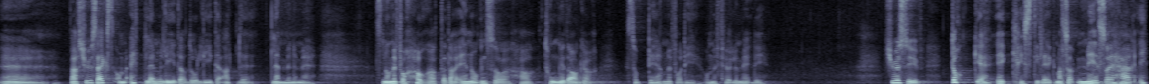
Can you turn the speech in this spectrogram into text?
Eh, vers 26. Om ett lem lider, da lider alle lemmene med. Så når vi får høre at det er noen som har tunge dager, så ber vi for dem, og vi føler med dem. 27. Dere er Kristi legeme. Altså, vi som er her, er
